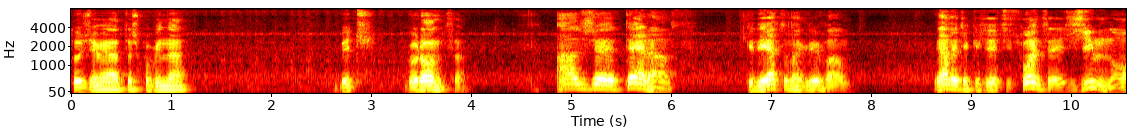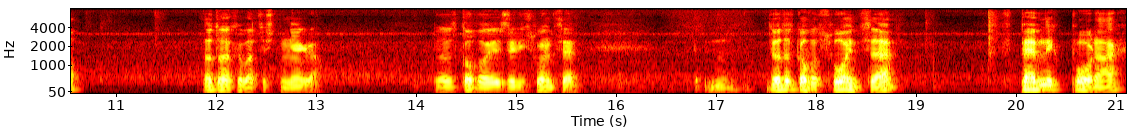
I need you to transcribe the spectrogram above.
to Ziemia też powinna być gorąca. A że teraz, kiedy ja to nagrywam, nawet jak leci słońce, jest zimno, no to chyba coś tu nie gra. Dodatkowo, jeżeli słońce. Dodatkowo, słońce w pewnych porach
